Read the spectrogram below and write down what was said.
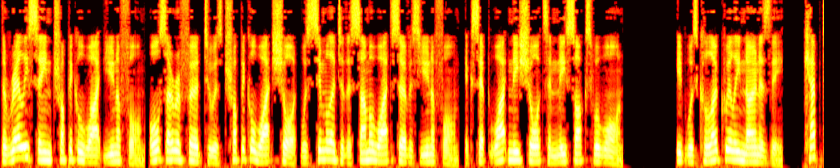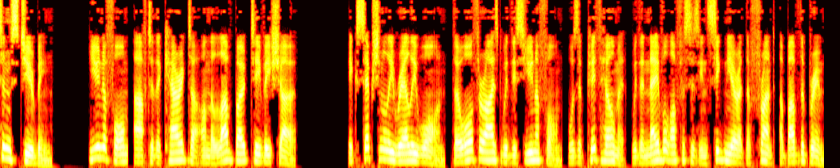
The rarely seen tropical white uniform also referred to as tropical white short was similar to the summer white service uniform, except white knee shorts and knee socks were worn. It was colloquially known as the Captain Stubing uniform, after the character on the Love Boat TV show. Exceptionally rarely worn, though authorized with this uniform, was a pith helmet, with a naval officer's insignia at the front, above the brim.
